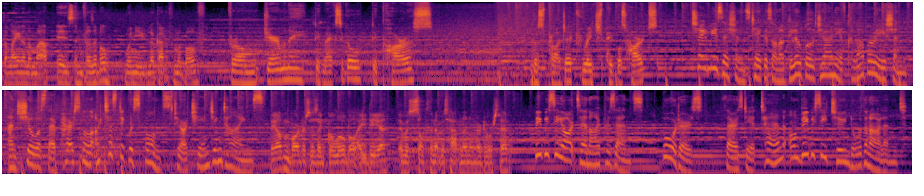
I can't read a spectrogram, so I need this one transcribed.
The line on the map is invisible when you look at it from above. From Germany to Mexico to Paris, this project reached people's hearts. Two musicians take us on a global journey of collaboration and show us their personal artistic response to our changing times. The album Borders was a global idea. It was something that was happening on our doorstep. BBC Arts NI presents Borders, Thursday at 10 on BBC Two Northern Ireland.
